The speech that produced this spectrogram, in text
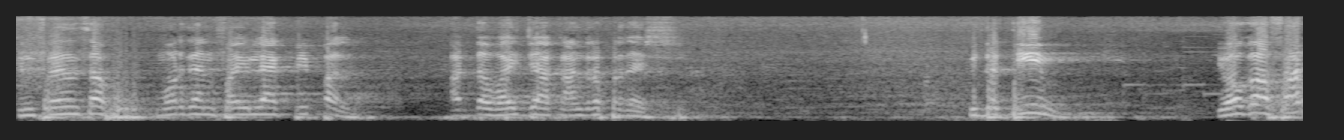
in presence of more than 5 lakh people at the Vizag, Andhra Pradesh. With the theme Yoga for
